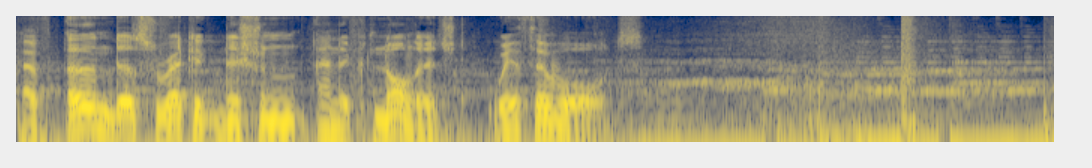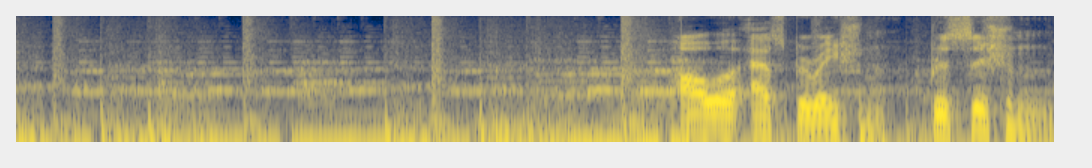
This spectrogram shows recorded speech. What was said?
have earned us recognition and acknowledged with awards. Our aspiration precision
